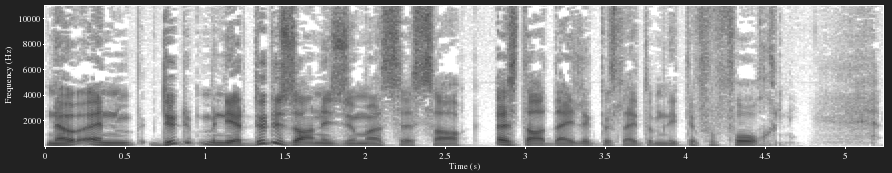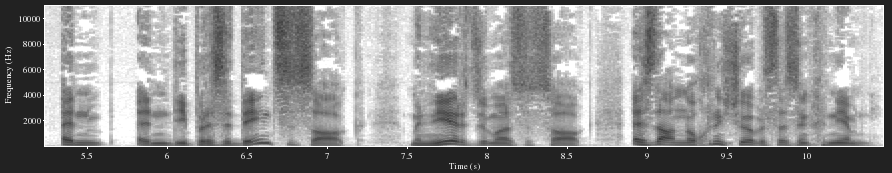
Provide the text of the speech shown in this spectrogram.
Nou in meneer Duduzane Zuma se saak is daar duidelik besluit om nie te vervolg nie in in die president se saak, meneer Zuma se saak, is daar nog nie so 'n beslissing geneem nie.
